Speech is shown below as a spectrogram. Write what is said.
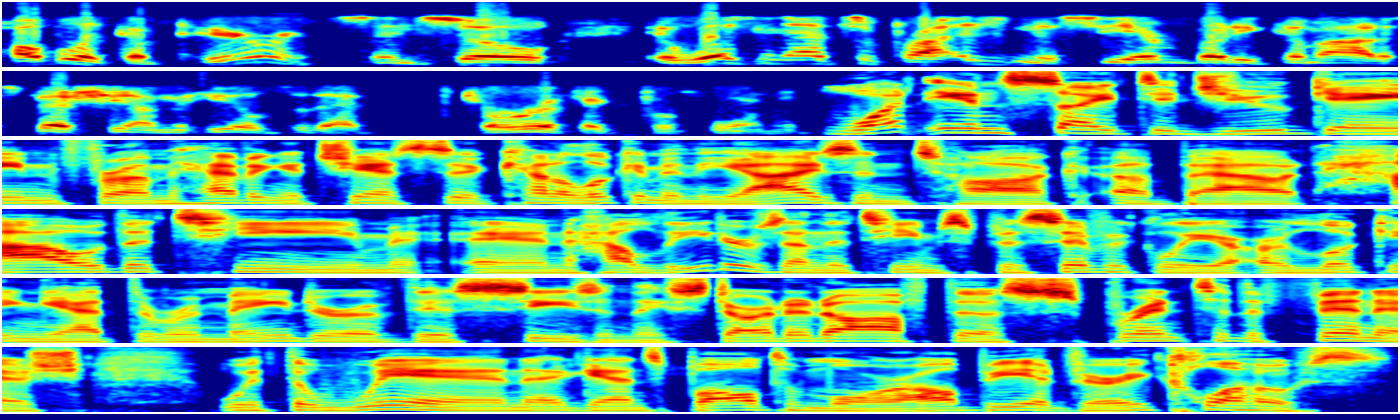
public appearance, and so it wasn't that surprising to see everybody come out, especially on the heels of that terrific performance. What insight did you gain from having a chance to kind of look him in the eyes and talk about how the team and how leaders on the team specifically are looking at the remainder of this season? They started off the sprint to the finish with the win against Baltimore, albeit very close.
